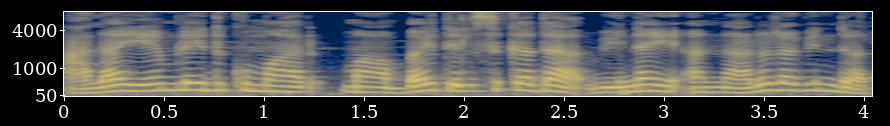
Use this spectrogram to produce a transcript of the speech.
అలా ఏం లేదు కుమార్ మా అబ్బాయి తెలుసు కదా వినయ్ అన్నాడు రవీందర్.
